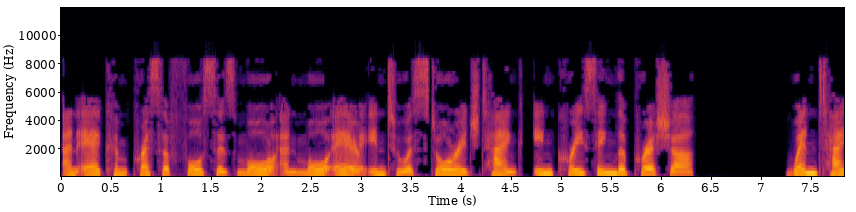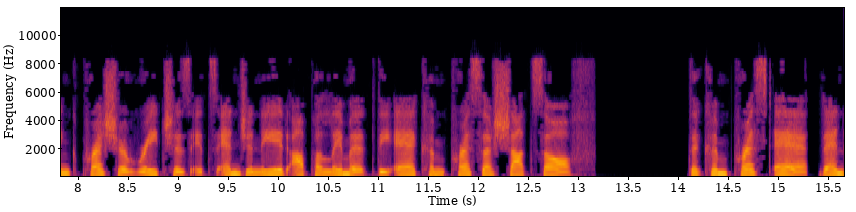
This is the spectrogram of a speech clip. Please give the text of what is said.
an air compressor forces more and more air into a storage tank, increasing the pressure. When tank pressure reaches its engineered upper limit the air compressor shuts off. The compressed air, then,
